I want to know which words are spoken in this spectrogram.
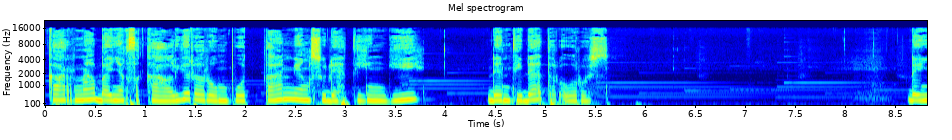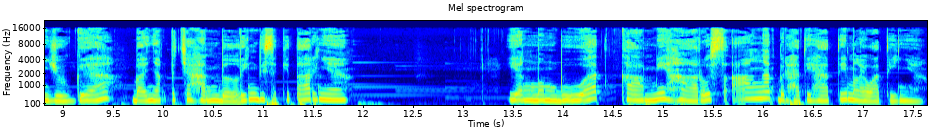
karena banyak sekali rerumputan yang sudah tinggi dan tidak terurus. Dan juga banyak pecahan beling di sekitarnya yang membuat kami harus sangat berhati-hati melewatinya.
